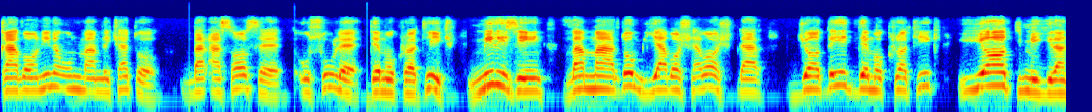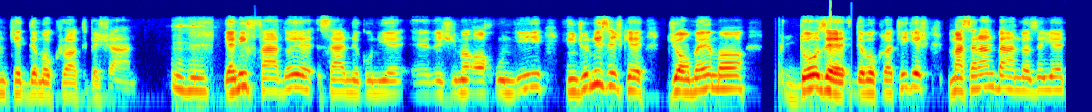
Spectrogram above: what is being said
قوانین اون مملکت رو بر اساس اصول دموکراتیک میریزین و مردم یواش یواش در جاده دموکراتیک یاد می‌گیرن که دموکرات بشن. یعنی فردای سرنگونی رژیم آخوندی اینجور نیستش که جامعه ما دوز دموکراتیکش مثلا به اندازه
